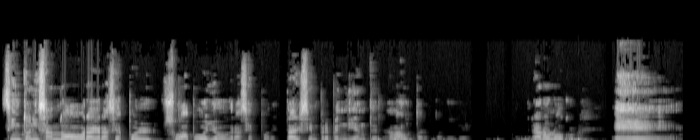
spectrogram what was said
sintonizando ahora. Gracias por su apoyo, gracias por estar siempre pendientes. Vamos a ajustar esto aquí que entrar a lo loco. Eh,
